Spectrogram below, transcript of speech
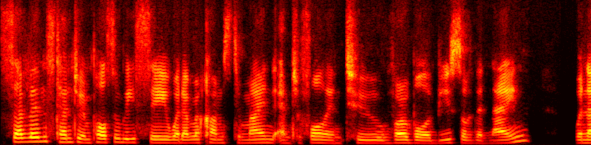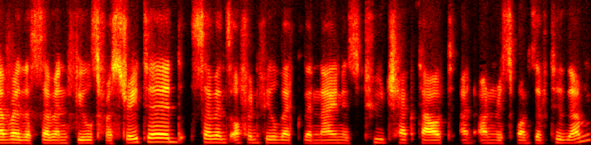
Sevens tend to impulsively say whatever comes to mind and to fall into verbal abuse of the nine whenever the seven feels frustrated. Sevens often feel like the nine is too checked out and unresponsive to them.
